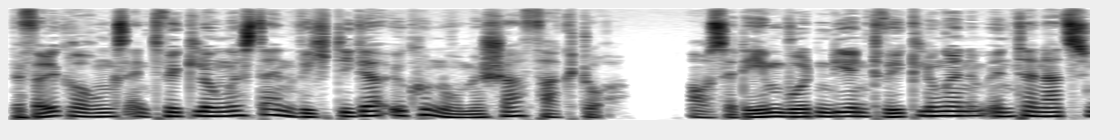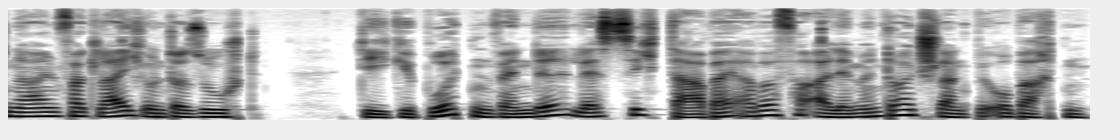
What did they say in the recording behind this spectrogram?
Bevölkerungsentwicklung ist ein wichtiger ökonomischer Faktor. Außerdem wurden die Entwicklungen im internationalen Vergleich untersucht. Die Geburtenwende lässt sich dabei aber vor allem in Deutschland beobachten.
